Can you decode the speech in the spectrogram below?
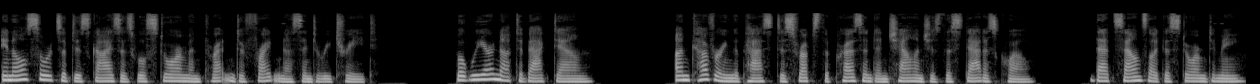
in all sorts of disguises, will storm and threaten to frighten us into retreat. But we are not to back down. Uncovering the past disrupts the present and challenges the status quo. That sounds like a storm to me.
